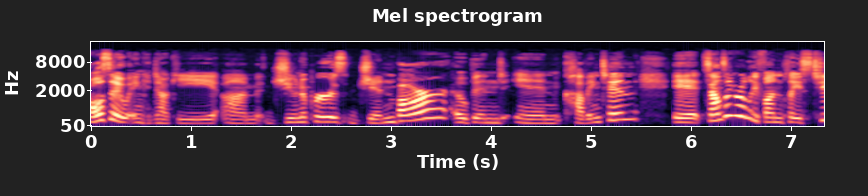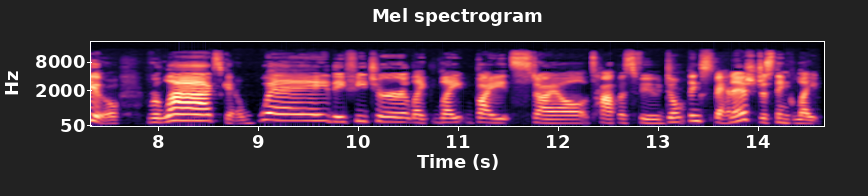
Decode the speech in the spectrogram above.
also in Kentucky, um, Juniper's Gin Bar opened in Covington. It sounds like a really fun place too. Relax, get away. They feature like light bites style tapas food. Don't think Spanish, just think light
